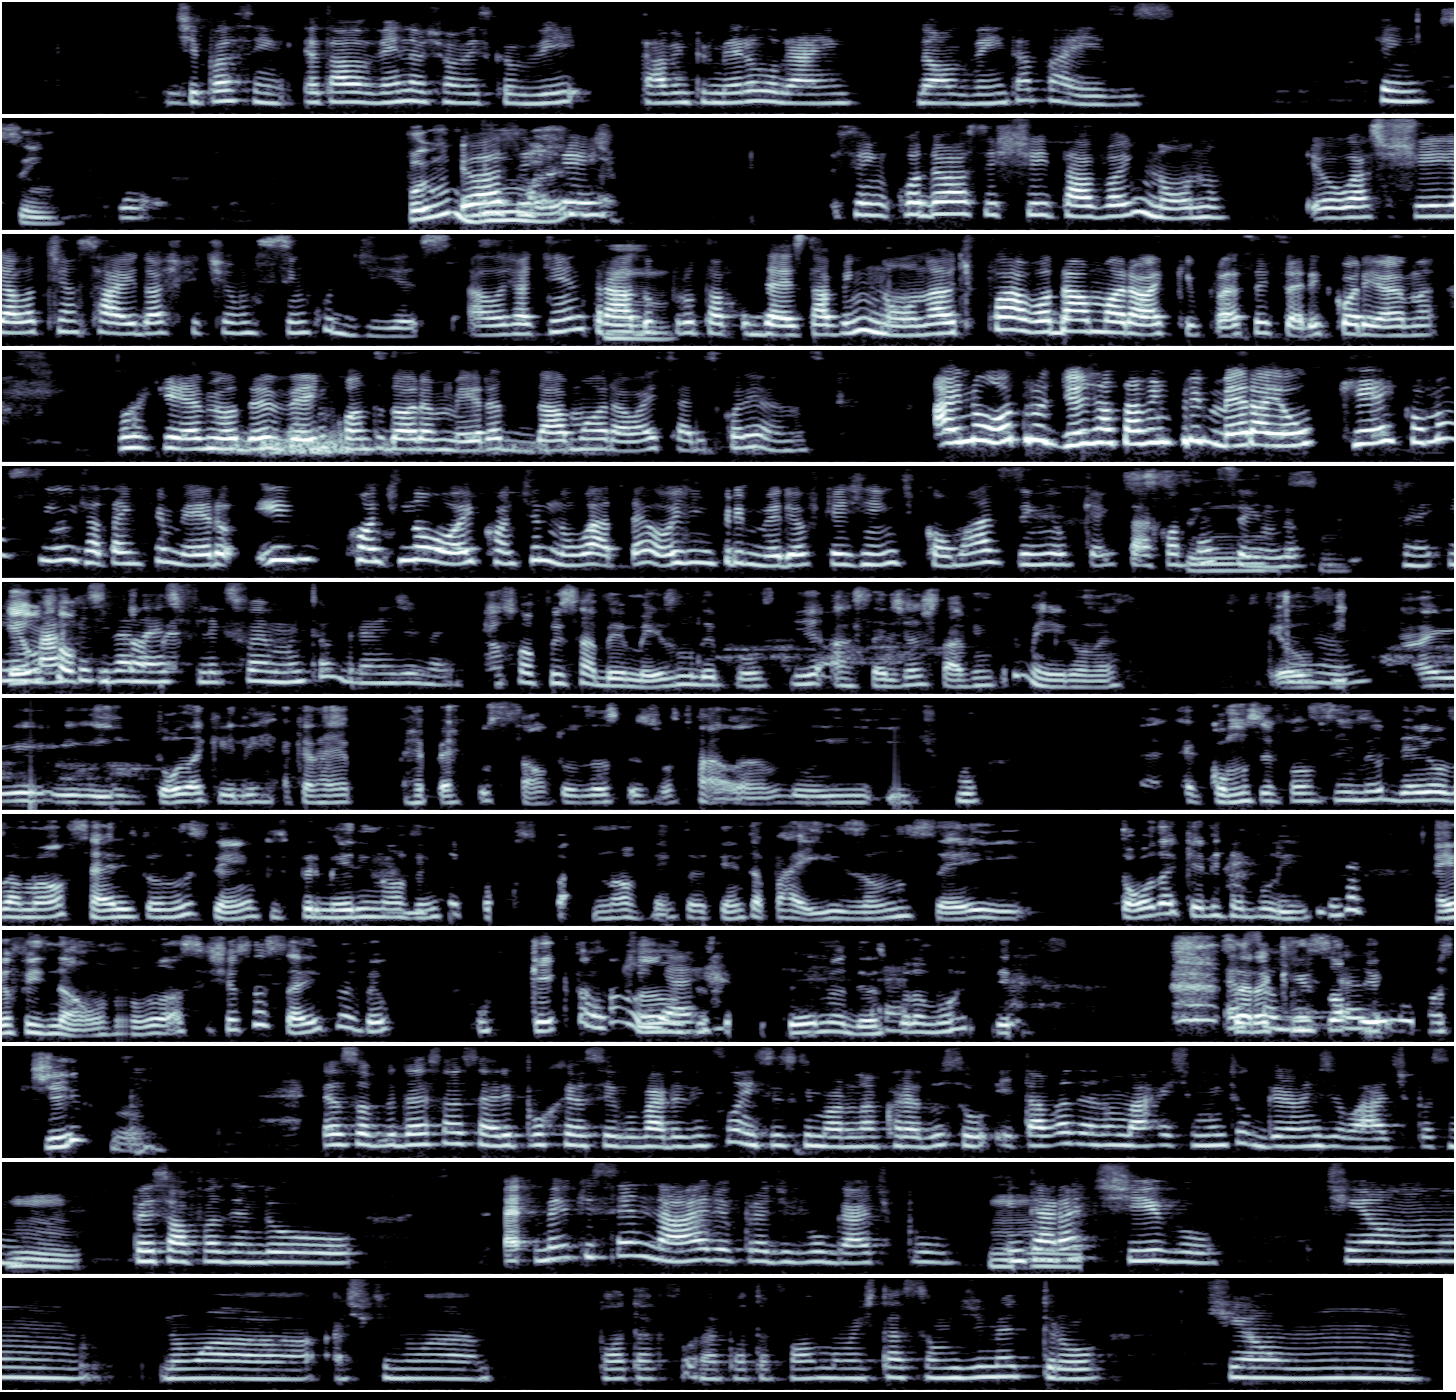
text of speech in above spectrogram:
Tipo assim, eu tava vendo a última vez que eu vi, tava em primeiro lugar em 90 países. Sim. Sim. Foi um Eu boom, assisti. né? Sim, quando eu assisti, tava em nono. Eu assisti e ela tinha saído, acho que tinha uns cinco dias. Ela já tinha entrado Hum. pro top 10, tava em nono. Aí eu, tipo, ah, vou dar uma moral aqui pra essa série coreana. Porque é meu dever, enquanto dorameira, dar moral às séries coreanas. Aí no outro dia já tava em primeiro. Aí eu, o quê? Como assim? Já tá em primeiro. E continuou e continua até hoje em primeiro. E eu fiquei, gente, como assim? O que é que tá Sim, acontecendo? sim. E Eu o marketing da saber. Netflix foi muito grande, velho. Eu só fui saber mesmo depois que a série já estava em primeiro, né? Eu Uhum. vi aí e toda aquele, aquela re- repercussão, todas as pessoas falando e, e, tipo, é como se fosse, meu Deus, a maior série de todos os tempos. Primeiro em 90 e poucos, 90, 80 países, eu não sei. Todo aquele rebuliço. Aí eu fiz, não, vou assistir essa série pra ver o, o que que tá O que falando. é? Porque, meu Deus, É. pelo amor de Deus. Eu Será soube- que só eu- eu vou assistir? Não. Eu soube dessa série porque eu sigo vários influencers que moram na Coreia do Sul e tá fazendo um marketing muito grande lá, tipo assim, Hum, o pessoal fazendo é, meio que cenário pra divulgar, tipo, Uhum. interativo. Tinha um num- numa, acho que numa plataforma, na plataforma, uma estação de metrô, tinha um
